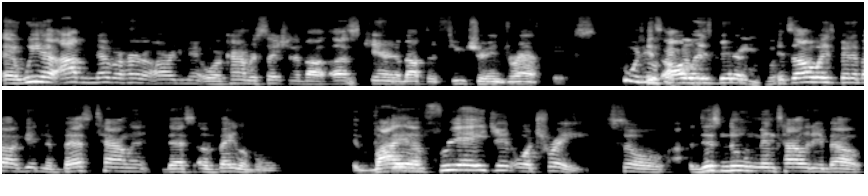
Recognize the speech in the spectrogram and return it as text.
And we have I've never heard an argument or a conversation about us caring about the future in draft picks. Who was you It's a fan of? always been a, it's always been about getting the best talent that's available via free agent or trade. So this new mentality about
